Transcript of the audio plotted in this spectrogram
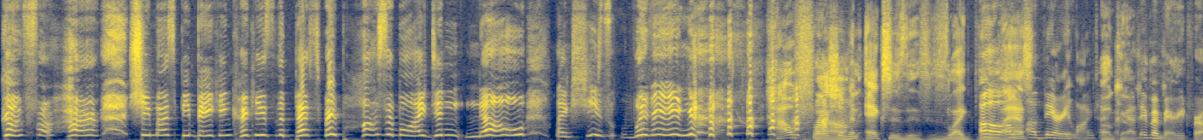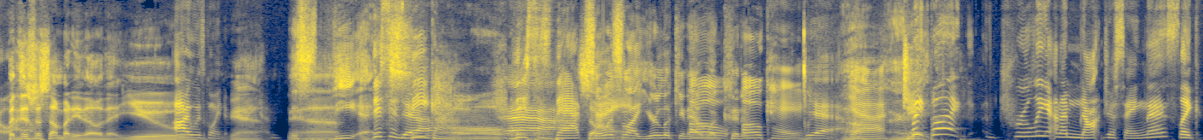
good for her. She must be baking cookies the best way possible. I didn't know. Like, she's winning. How fresh Wow. of an ex is this? It's like the oh, last. a, a very long time Okay. ago. They've been married for a while. But this was somebody though that you. I was going to marry Yeah. him. This Yeah. is the ex. This is Yeah. the guy. Oh. This is that so guy. it's like you're looking at oh, what could have. okay. Yeah. Yeah. all right. Wait, but truly, and I'm not just saying this, like,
